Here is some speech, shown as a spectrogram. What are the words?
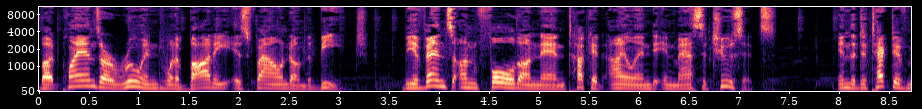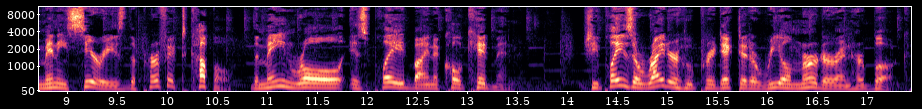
But plans are ruined when a body is found on the beach. The events unfold on Nantucket Island in Massachusetts. In the detective mini-series The Perfect Couple, the main role is played by Nicole Kidman. She plays a writer who predicted a real murder in her book.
